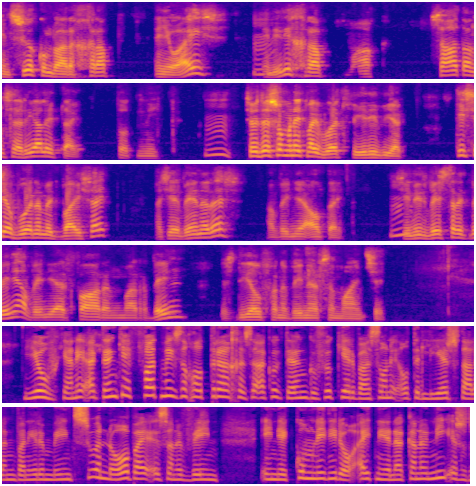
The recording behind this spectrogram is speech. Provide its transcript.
En so kom daar 'n grap in jou huis Mm. en hierdie grap maak Satan se realiteit tot niet. Mm. So dis sommer net my woord vir hierdie week. Kies jou bone met wysheid. As jy 'n wenner is, dan wen jy altyd. As jy Mm. nie wedstryd wen nie, dan wen jy ervaring, maar wen Dis deel van 'n wenner se mindset. Jo, Janie, ek dink jy vat mense nogal terug as ek ook dink hoeveel keer was daar 'n alteleerstelling wanneer 'n mens so naby is aan 'n wen en jy kom net nie daar uit nie en ek kan nou nie eers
